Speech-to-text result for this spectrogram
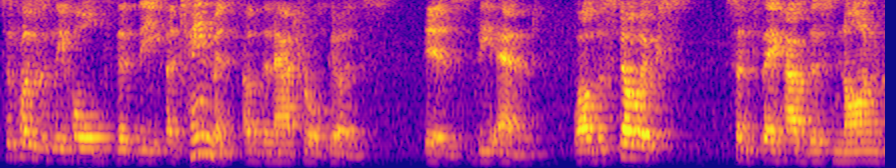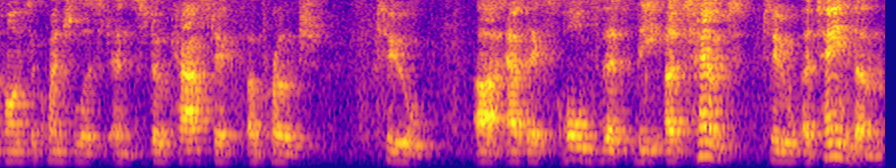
supposedly holds that the attainment of the natural goods is the end, while the Stoics, since they have this non-consequentialist and stochastic approach to uh, ethics, holds that the attempt to attain them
